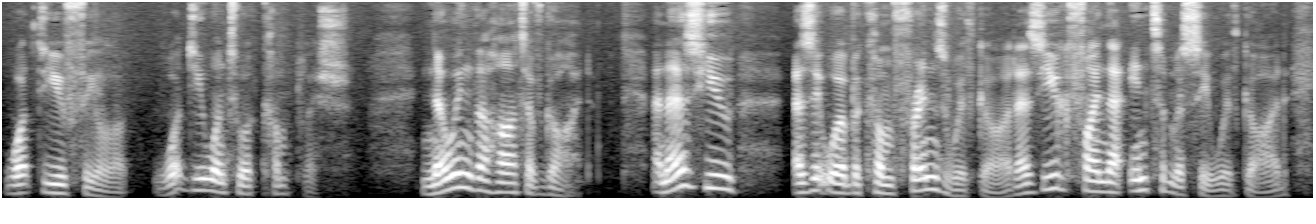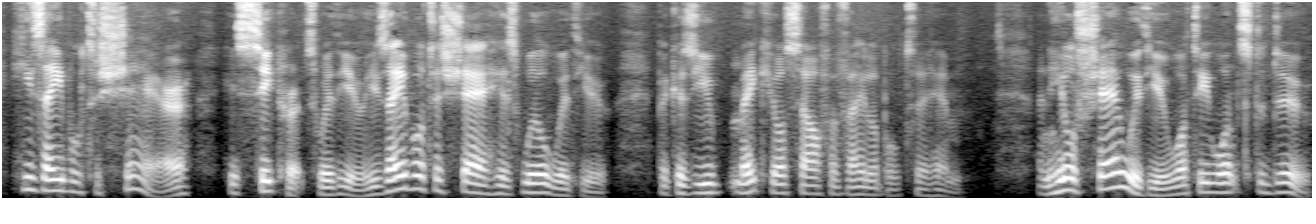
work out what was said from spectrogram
What do you feel? What do you want to accomplish? Knowing the heart of God. And as you, as it were, become friends with God, as you find that intimacy with God, He's able to share His secrets with you. He's able to share His will with you because you make yourself available to Him. And He'll share with you what He wants to do.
